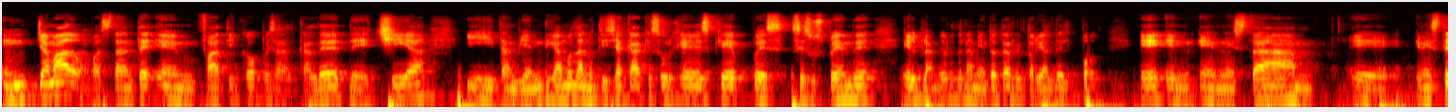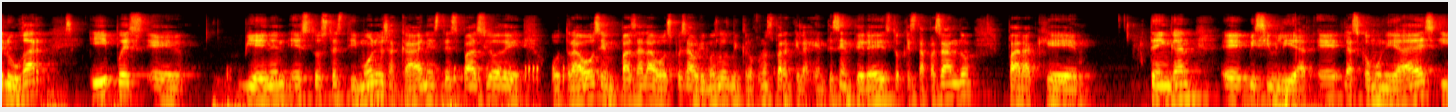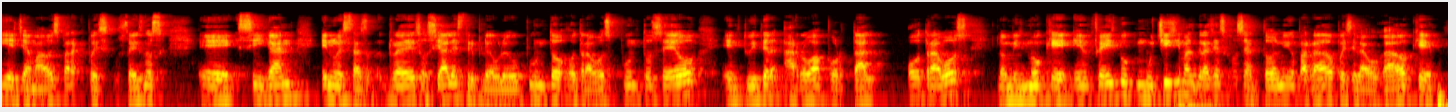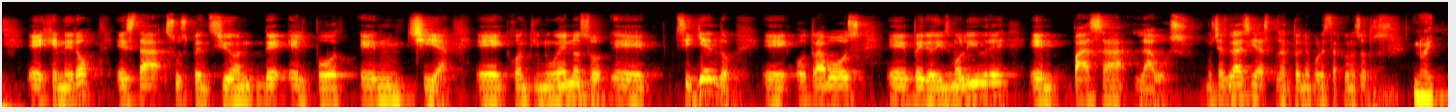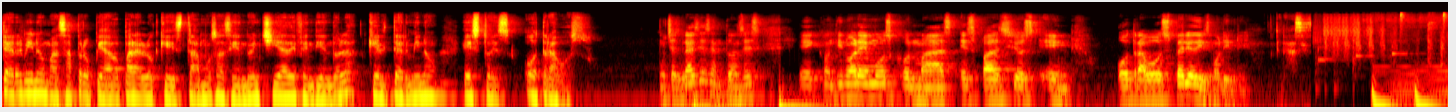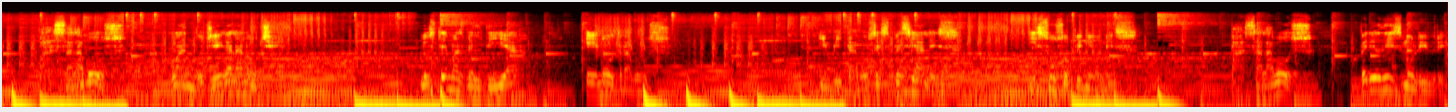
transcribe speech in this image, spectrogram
un llamado bastante enfático pues, al alcalde de Chía y también, digamos, la noticia acá que surge es que pues, se suspende el plan de ordenamiento territorial del POT eh, en, en, esta, eh, en este lugar. Y pues vienen estos testimonios acá en este espacio de Otra Voz, en Pasa la Voz, pues abrimos los micrófonos para que la gente se entere de esto que está pasando, para que tengan eh, visibilidad eh, las comunidades y el llamado es para que pues, ustedes nos eh, sigan en nuestras redes sociales www.otravoz.co, en Twitter arroba portal lo mismo que en Facebook. Muchísimas gracias José Antonio Parrado, pues el abogado que generó esta suspensión del el POD en Chía. continúenos siguiendo eh, otra voz, eh, periodismo libre en Pasa la Voz. Muchas gracias, José Antonio, por estar con nosotros. No hay término más apropiado para lo que estamos haciendo en Chía defendiéndola que el término esto es otra voz. Muchas gracias. Entonces, eh, continuaremos con más espacios en Otra Voz Periodismo Libre. Gracias. Pasa la voz cuando llega la noche. Los temas del día en Otra Voz invitados especiales y sus opiniones. Pasa la voz. Periodismo libre.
